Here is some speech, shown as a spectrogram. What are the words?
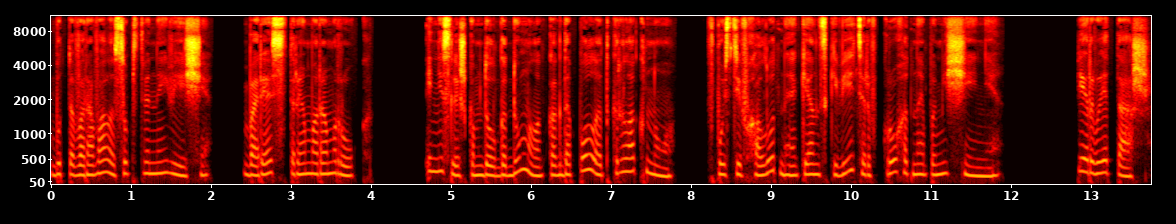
будто воровала собственные вещи, борясь с тремором рук. И не слишком долго думала, когда Пол открыл окно, впустив холодный океанский ветер в крохотное помещение. Первый этаж.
